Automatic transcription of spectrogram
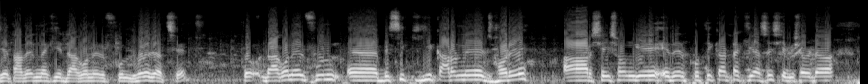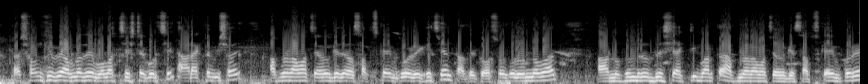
যে তাদের নাকি ড্রাগনের ফুল ধরে যাচ্ছে। তো ড্রাগনের ফুল বেশি কী কারণে ঝরে আর সেই সঙ্গে এদের প্রতিকারটা কি আছে, সে বিষয়টা সংক্ষেপে আপনাদের বলার চেষ্টা করছি। আর একটা বিষয়, আপনারা আমার চ্যানেলকে যারা সাবস্ক্রাইব করে রেখেছেন, তাদেরকে অসংখ্য ধন্যবাদ। আর নতুনদের উদ্দেশ্যে একটি বার্তা, আপনারা আমার চ্যানেলকে সাবস্ক্রাইব করে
